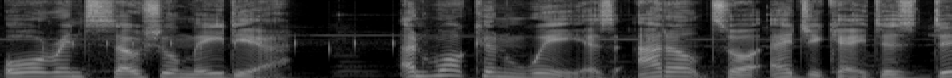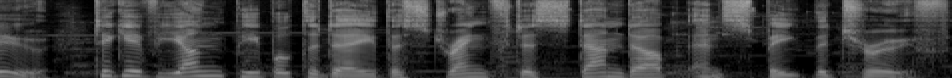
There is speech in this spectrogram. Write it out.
or in social media? And what can we as adults or educators do to give young people today the strength to stand up and speak the truth?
